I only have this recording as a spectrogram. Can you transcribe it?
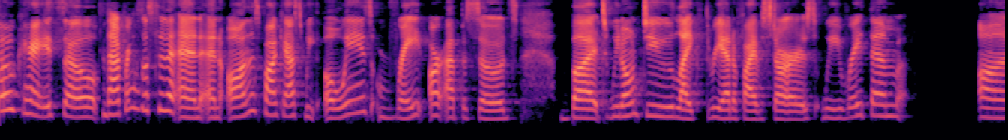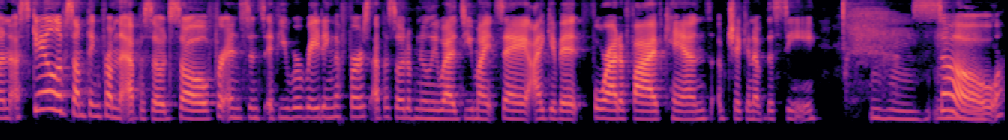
Okay, so that brings us to the end. And on this podcast, we always rate our episodes, but we don't do like three out of five stars. We rate them on a scale of something from the episode. So, for instance, if you were rating the first episode of Newlyweds, you might say, I give it four out of five cans of chicken of the sea. Mhm, So,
